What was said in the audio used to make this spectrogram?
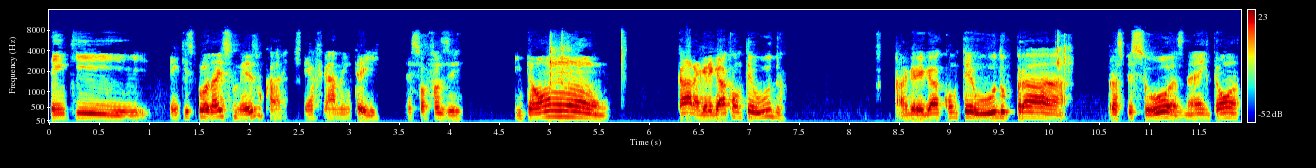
Tem que. Tem que explorar isso mesmo, cara. A gente tem a ferramenta aí. É só fazer. Então, cara, agregar conteúdo. Agregar conteúdo para as pessoas, né? Então,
